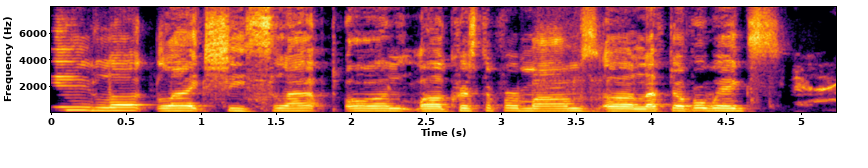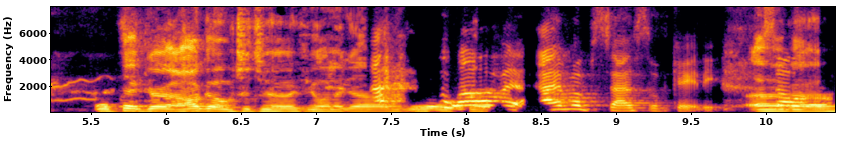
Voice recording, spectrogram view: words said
She looked like she slapped on uh, Christopher Mom's uh, leftover wigs. I said, "Girl, I'll go with you too if you want to go." I love it. I'm obsessed with Katie. So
